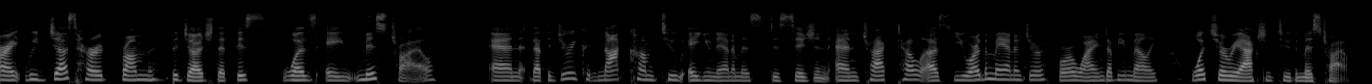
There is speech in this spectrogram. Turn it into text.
All right, we just heard from the judge that this was a mistrial and that the jury could not come to a unanimous decision. And Track, tell us, you are the manager for YNW Melly. What's your reaction to the mistrial?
